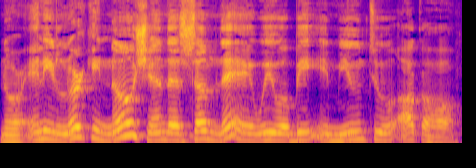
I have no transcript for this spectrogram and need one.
nor any lurking notion that someday we will be immune to alcohol.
